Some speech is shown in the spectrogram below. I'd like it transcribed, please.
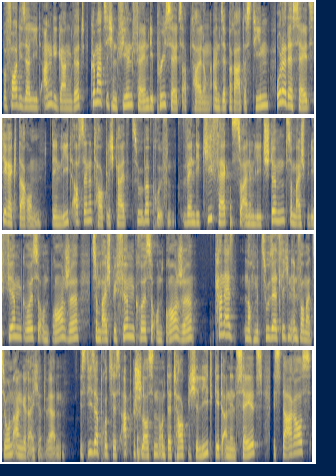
Bevor dieser Lead angegangen wird, kümmert sich in vielen Fällen die Pre-Sales-Abteilung, ein separates Team oder der Sales direkt darum, den Lead auf seine Tauglichkeit zu überprüfen. Wenn die Key Facts zu einem Lead stimmen, zum Beispiel die Firmengröße und Branche, zum Beispiel Firmengröße und Branche, kann er noch mit zusätzlichen Informationen angereichert werden. Ist dieser Prozess abgeschlossen und der taugliche Lead geht an den Sales, ist daraus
